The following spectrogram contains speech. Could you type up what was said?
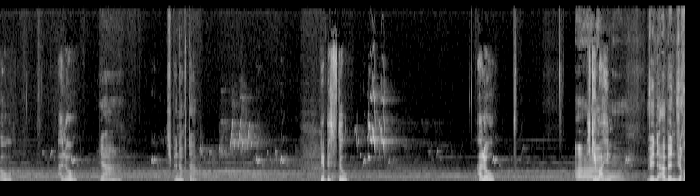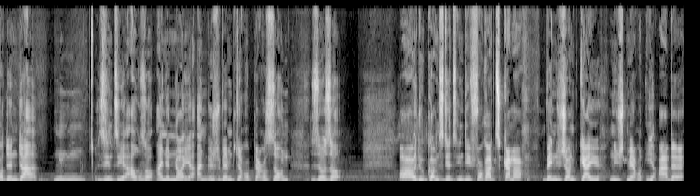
Oh. Hallo? Ja, ich bin noch da. Wer bist du? Hallo? Ich geh mal hin. Wen haben wir denn da? Hm, sind Sie auch so eine neue angeschwemmte Person? So, so. Ah, du kommst jetzt in die Vorratskammer, wenn ich schon geil nicht mehr ihr habe.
